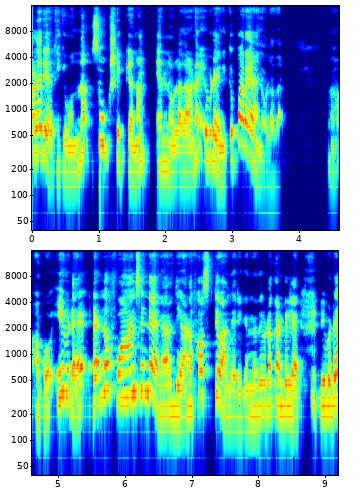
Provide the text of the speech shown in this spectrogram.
വളരെയധികം ഒന്ന് സൂക്ഷിക്കണം എന്നുള്ളതാണ് ഇവിടെ എനിക്ക് പറയാനുള്ളത്. അപ്പോൾ ഇവിടെ ടെൻ ഓഫ് വാൺസിന്റെ എനർജിയാണ് ഫസ്റ്റ് വന്നിരിക്കുന്നത്. ഇവിടെ കണ്ടില്ലേ? ഇവിടെ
